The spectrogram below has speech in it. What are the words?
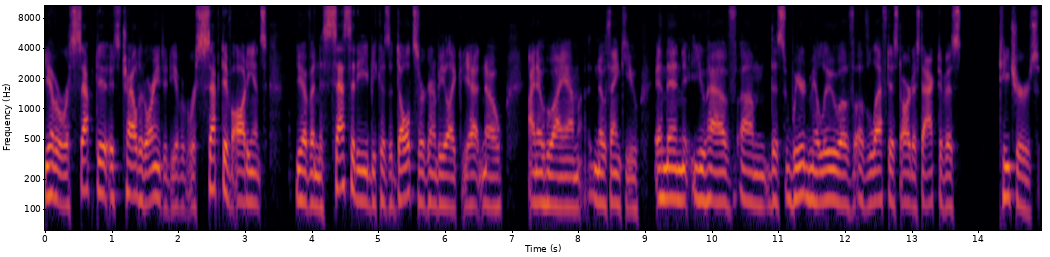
You have a receptive. It's childhood oriented. You have a receptive audience you have a necessity because adults are going to be like, yeah, no, I know who I am. No, thank you. And then you have um, this weird milieu of of leftist artist activist teachers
